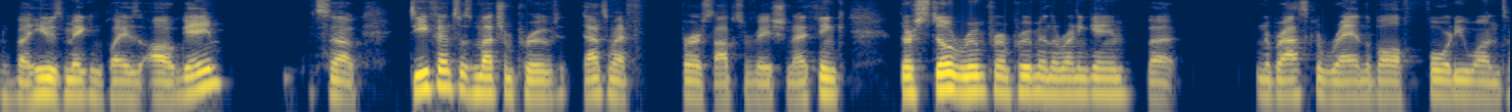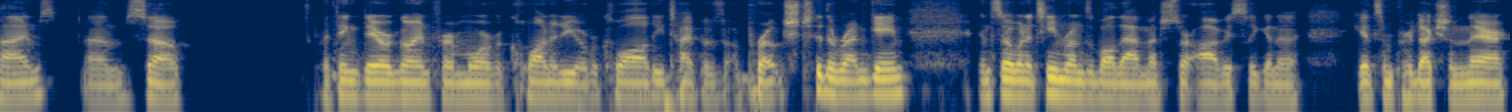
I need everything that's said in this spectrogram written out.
But he was making plays all game. So defense was much improved. That's my first observation. I think there's still room for improvement in the running game, but Nebraska ran the ball 41 times. Um, so I think they were going for more of a quantity over quality type of approach to the run game. And so when a team runs the ball that much, they're obviously going to get some production there.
